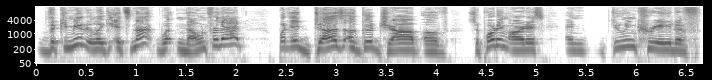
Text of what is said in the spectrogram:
the community. Like it's not known for that, but it does a good job of supporting artists and doing creative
